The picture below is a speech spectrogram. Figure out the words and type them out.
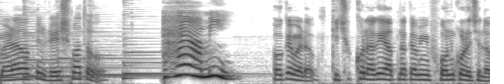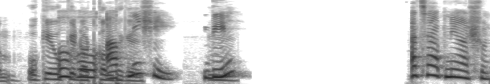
ম্যাডাম আপনি রেশমা তো? হ্যাঁ আমি। ওকে ম্যাডাম কিছুক্ষণ আগে আপনাকে আমি ফোন করেছিলাম। ওকে ওকে ডট কম থেকে। আপনি সেই দিন? আচ্ছা আপনি আসুন।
